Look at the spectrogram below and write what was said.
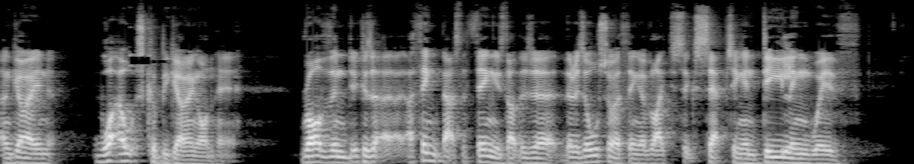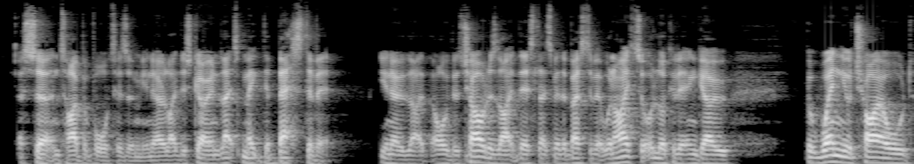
and going, what else could be going on here? Rather than because uh, I think that's the thing is that there's a there is also a thing of like just accepting and dealing with a certain type of autism. You know, like just going, let's make the best of it you know, like, oh, the child is like this, let's make the best of it. When I sort of look at it and go, but when your child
